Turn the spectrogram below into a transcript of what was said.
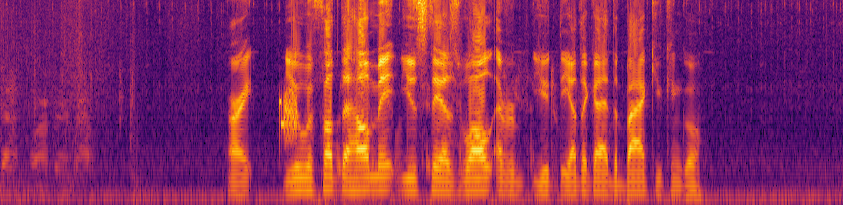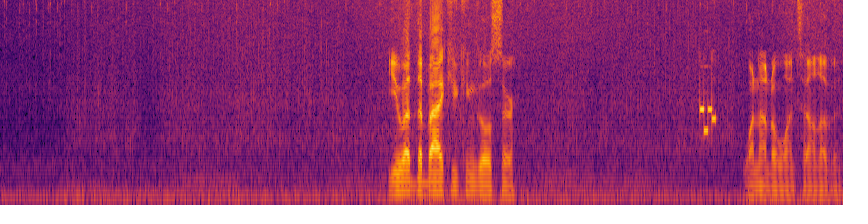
Ten and four, I've been around. All right, you without the helmet, you stay as well. Every you, the other guy at the back, you can go. You at the back, you can go, sir. One out of one, 10, 11.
